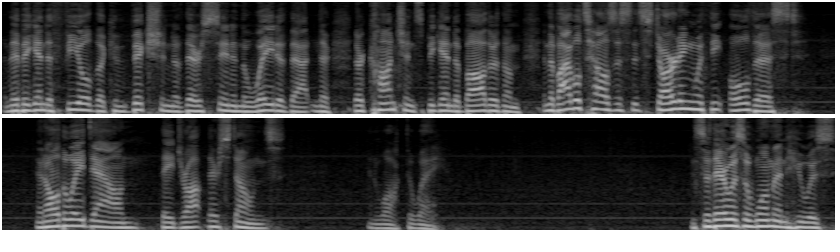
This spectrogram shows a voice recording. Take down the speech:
And they began to feel the conviction of their sin and the weight of that, and their, their conscience began to bother them. And the Bible tells us that starting with the oldest and all the way down, they dropped their stones and walked away. And so there was a woman who was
